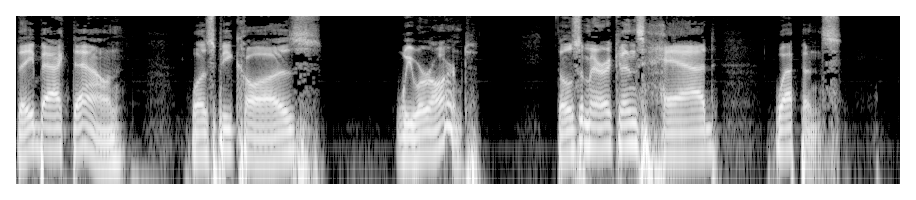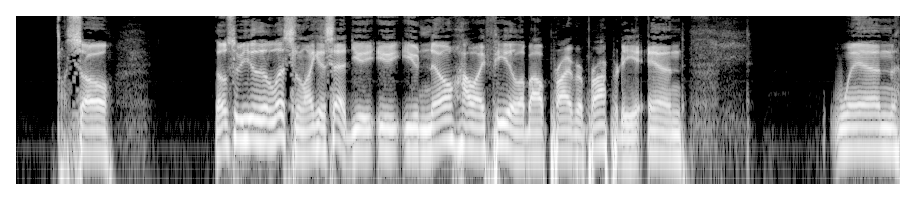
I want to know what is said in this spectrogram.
they backed down was because we were armed. Those Americans had weapons. So, those of you that listen, like I said, you, you, you know how I feel about private property. And when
